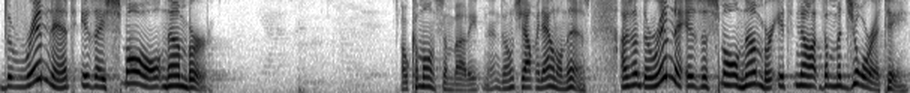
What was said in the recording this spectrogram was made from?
the remnant is a small number. Oh, come on, somebody. Don't shout me down on this. I said the remnant is a small number, it's not the majority.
